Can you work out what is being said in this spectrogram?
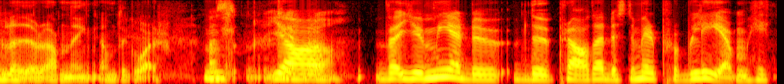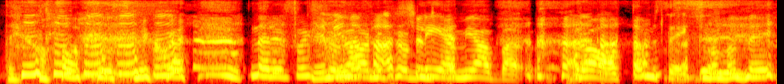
blöjor och andning om det går. Alltså, ja, ju mer du, du pratar desto mer problem hittar jag hos mig själv. När du först Det frågar har du affärsidé." problem, jag bara prata om sex. Man bara, nej,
